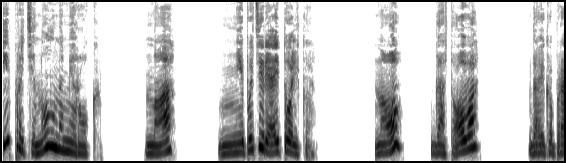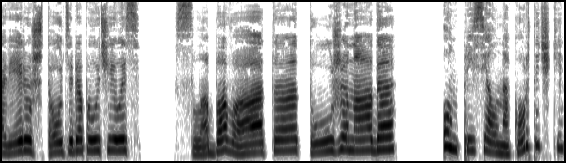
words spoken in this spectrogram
и протянул номерок. «На, не потеряй только. Ну, готово?» Дай-ка проверю, что у тебя получилось. Слабовато, туже надо. Он присел на корточки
